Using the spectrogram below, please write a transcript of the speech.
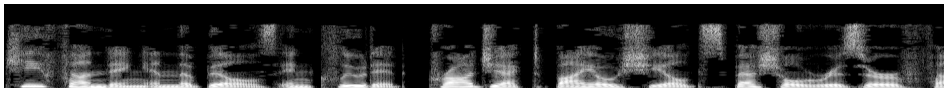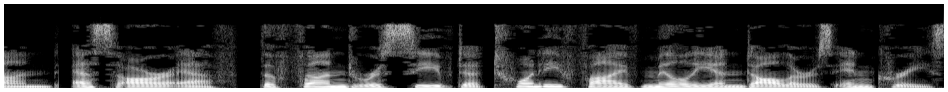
Key funding in the bills included, Project BioShield Special Reserve Fund. .The fund received a $25 million increase.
